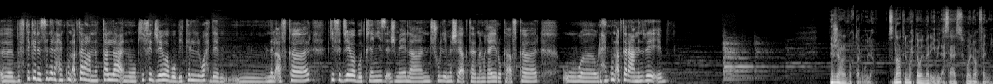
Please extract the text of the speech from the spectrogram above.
أه، بفتكر السنة رح نكون أكثر عم نطلع إنه كيف يتجاوبوا بكل وحدة من الأفكار كيف تجاوبوا التلاميذ اجمالا شو اللي مشي أكثر من غيره كأفكار ورح نكون أكثر عم نراقب. نرجع للنقطة الأولى. صناعة المحتوى المرئي بالأساس هو نوع فني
